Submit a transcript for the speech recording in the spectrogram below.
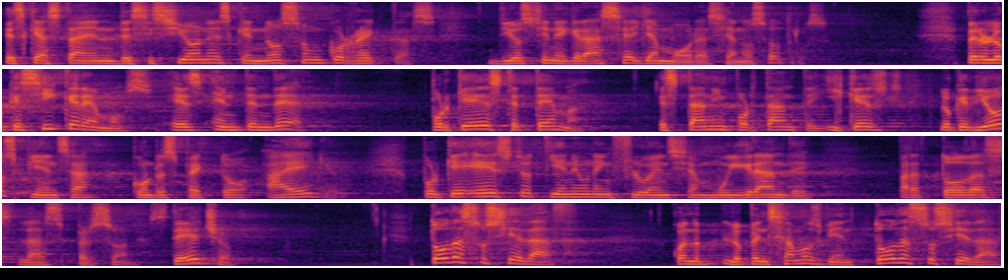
es que hasta en decisiones que no son correctas, Dios tiene gracia y amor hacia nosotros. Pero lo que sí queremos es entender por qué este tema es tan importante y qué es lo que Dios piensa con respecto a ello. Porque esto tiene una influencia muy grande para todas las personas. De hecho, toda sociedad, cuando lo pensamos bien, toda sociedad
